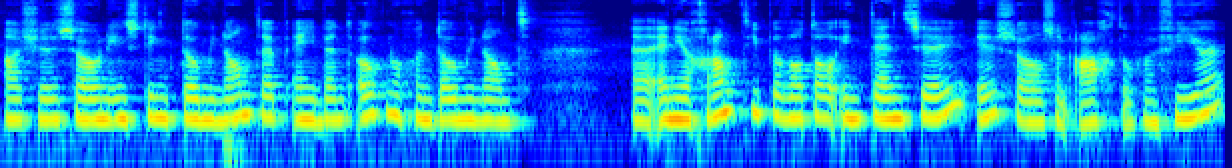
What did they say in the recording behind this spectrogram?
als je zo'n instinct dominant hebt en je bent ook nog een dominant eh enneagramtype wat al intens is, zoals een 8 of een 4.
